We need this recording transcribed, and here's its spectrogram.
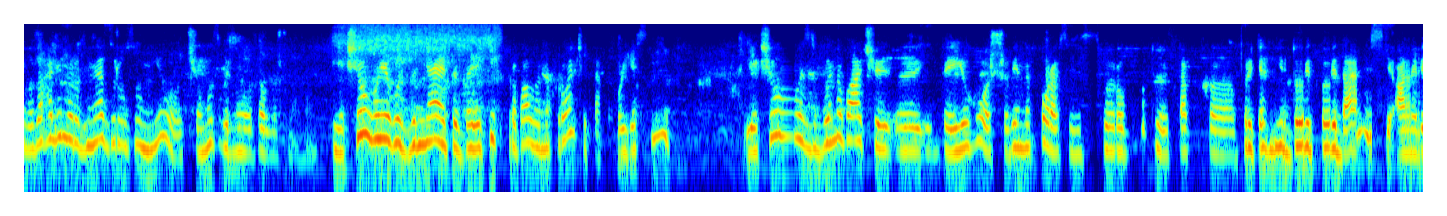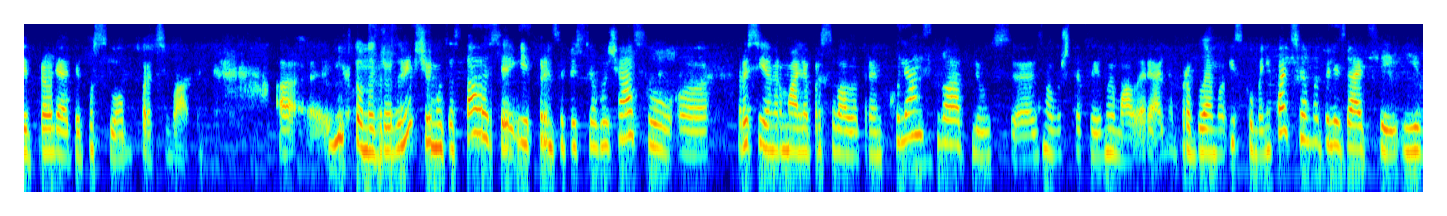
взагалі не роз- не зрозуміло, чому звільнили залужного. Якщо ви його звільняєте за якісь провали на фронті, так поясніть. Якщо ви звинувачуєте його, що він не впорався зі своєю роботою, так е, притягніть до відповідальності, а не відправляйте послом працювати. Е, Ніхто не зрозумів, чому це сталося, і в принципі з цього часу е, Росія нормально просувала тренд хулянства. Плюс знову ж таки ми мали реальну проблему із комунікацією мобілізації, і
